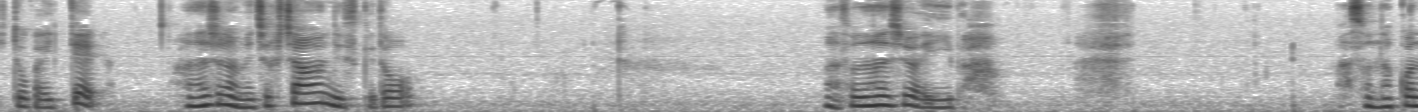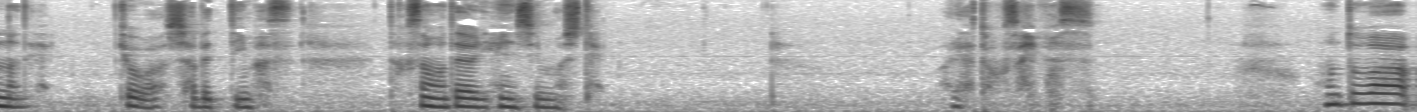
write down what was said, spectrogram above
人がいて話がめちゃくちゃ合うんですけどまあその話はいいわ。まあそんなこんなで今日は喋っています。たくさんお便り返信もして。ありがとうございます。本当は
